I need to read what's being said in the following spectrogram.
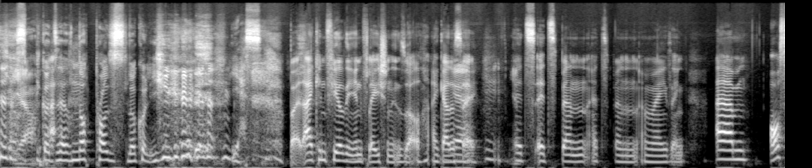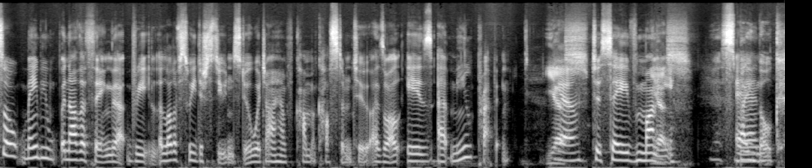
Yeah. Because they're not produced locally. yes, but I can feel the inflation as well. I gotta Yeah. say, it's it's been it's been amazing. Um, also, maybe another thing that re- a lot of Swedish students do, which I have come accustomed to as well, is uh, meal prepping Yes. to save money. Yes. Yes, buy in bulk. bulk.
